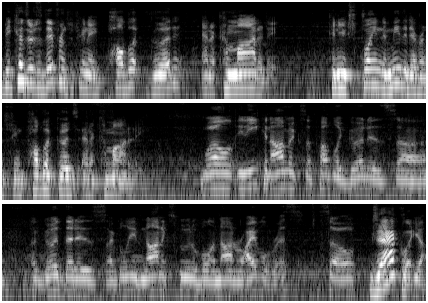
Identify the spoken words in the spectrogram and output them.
Because there's a difference between a public good and a commodity. Can you explain to me the difference between public goods and a commodity? Well, in economics, a public good is uh, a good that is, I believe, non-excludable and non-rivalrous. So exactly, yeah.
